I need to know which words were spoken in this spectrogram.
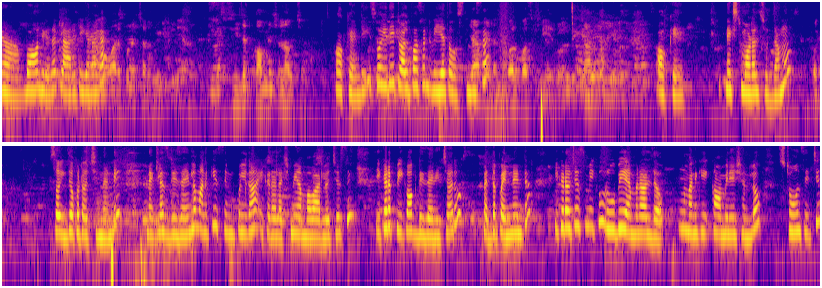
యా బాగుంది కదా క్లారిటీగా కూడా చాలా బ్యూటిఫుల్ సీజెడ్ కాంబినేషన్లో వచ్చాయి. ఓకే అండి. సో ఇది ట్వెల్వ్ పర్సెంట్ విఏతో వస్తుందా sir? Twelve percent okay. Next model చూద్దాము. సో ఇది ఒకటి వచ్చిందండి. నెక్లెస్ డిజైన్లో మనకి సింపుల్గా ఇక్కడ లక్ష్మీ అమ్మవార్లు వచ్చేసి ఇక్కడ పీకాక్ డిజైన్ ఇచ్చారు. పెద్ద పెండెంట్. ఇక్కడ వచ్చేసి మీకు రూబీ ఎమరాల్డ్ మనకి కాంబినేషన్లో స్టోన్స్ ఇచ్చి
